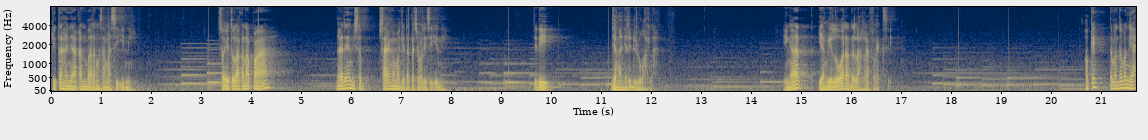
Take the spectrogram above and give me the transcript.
kita hanya akan bareng sama si ini. So itulah kenapa nggak ada yang bisa sayang sama kita kecuali si ini. Jadi jangan nyari di luar lah. Ingat, yang di luar adalah refleksi. Oke, teman-teman ya.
